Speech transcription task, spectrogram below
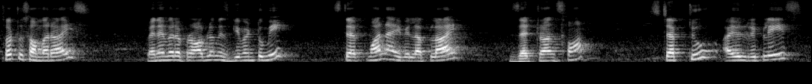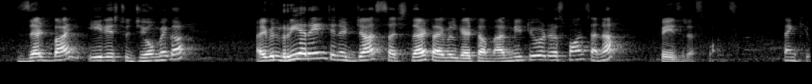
So, to summarize whenever a problem is given to me step 1 I will apply Z transform, step 2 I will replace Z by e raised to j omega. I will rearrange and adjust such that I will get a magnitude response and a phase response. Thank you.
